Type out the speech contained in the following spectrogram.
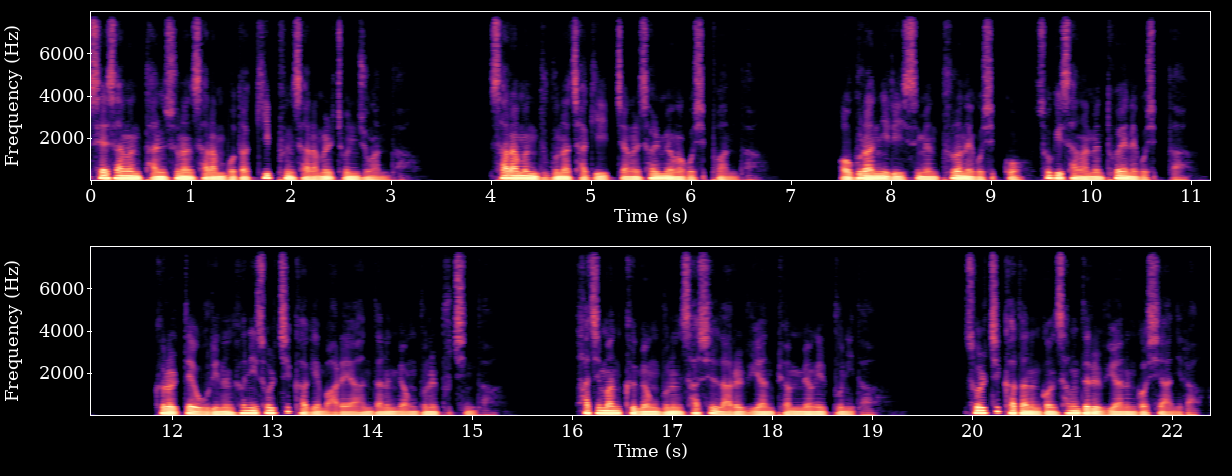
세상은 단순한 사람보다 깊은 사람을 존중한다. 사람은 누구나 자기 입장을 설명하고 싶어 한다. 억울한 일이 있으면 풀어내고 싶고 속이 상하면 토해내고 싶다. 그럴 때 우리는 흔히 솔직하게 말해야 한다는 명분을 붙인다. 하지만 그 명분은 사실 나를 위한 변명일 뿐이다. 솔직하다는 건 상대를 위하는 것이 아니라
